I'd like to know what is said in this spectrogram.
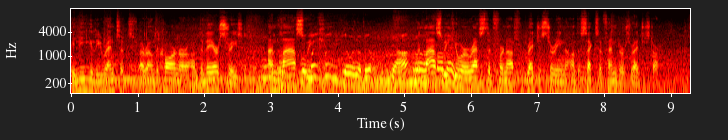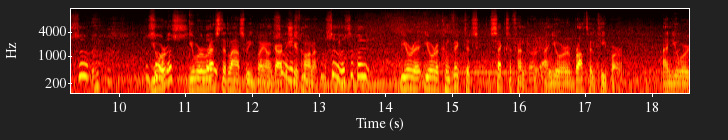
illegally rented around the corner on D'Olier Street. And last week, yeah, last week you were arrested for not registering on the sex offenders register. So, you were, you were arrested last week by An Garda Síochána. So it's about. You're a, you're a convicted sex offender and you're a brothel keeper and you were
